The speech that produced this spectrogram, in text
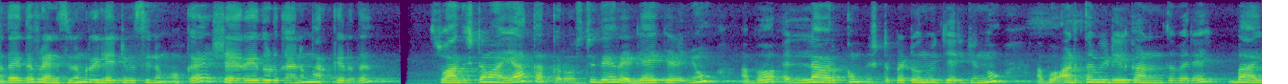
അതായത് ഫ്രണ്ട്സിനും റിലേറ്റീവ്സിനും ഒക്കെ ഷെയർ ചെയ്ത് കൊടുക്കാനും മറക്കരുത്. സ്വാദിഷ്ടമായ കക്ക റോസ്റ്റ് ഇതേ റെഡിയായി കഴിഞ്ഞു. അപ്പോൾ എല്ലാവർക്കും ഇഷ്ടപ്പെട്ടു എന്ന് വിചാരിക്കുന്നു. അപ്പോൾ അടുത്ത വീഡിയോയിൽ കാണുന്നത് വരെ ബായ്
